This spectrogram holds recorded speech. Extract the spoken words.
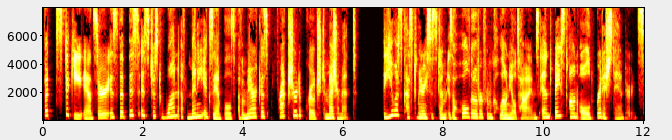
but sticky answer is that this is just one of many examples of America's fractured approach to measurement. The US customary system is a holdover from colonial times and based on old British standards.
